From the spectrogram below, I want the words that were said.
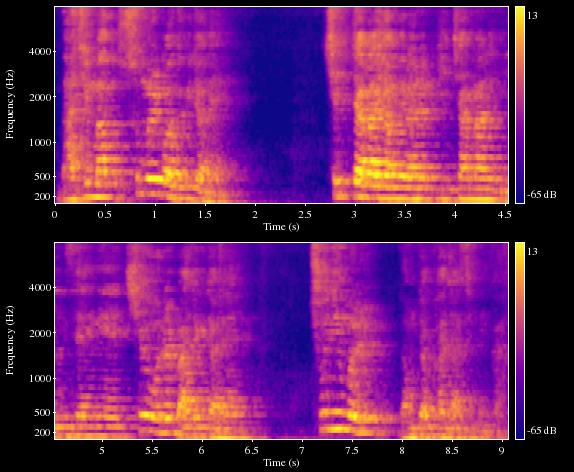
마지막 숨을 거두기 전에 십자가형이라는 비참한 인생의 최후를 맞기 전에 주님을 영접하지 않습니까?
